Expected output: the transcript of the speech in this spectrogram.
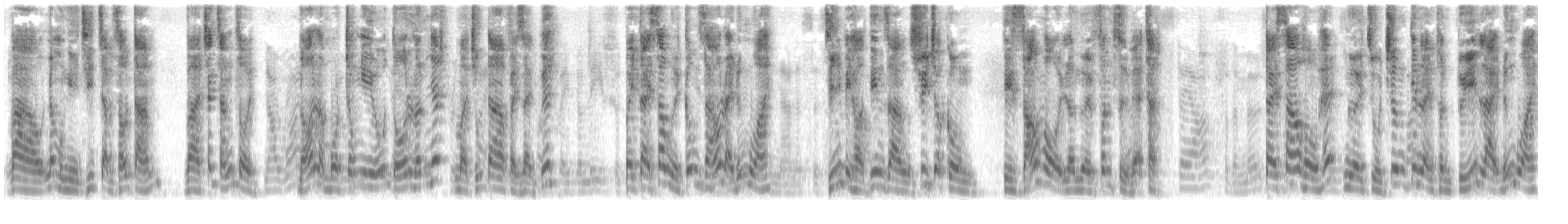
vào năm 1968 và chắc chắn rồi, đó là một trong những yếu tố lớn nhất mà chúng ta phải giải quyết. Vậy tại sao người công giáo lại đứng ngoài? Chính vì họ tin rằng suy cho cùng thì giáo hội là người phân xử lẽ thật. Tại sao hầu hết người chủ trương tin lành thuần túy lại đứng ngoài?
